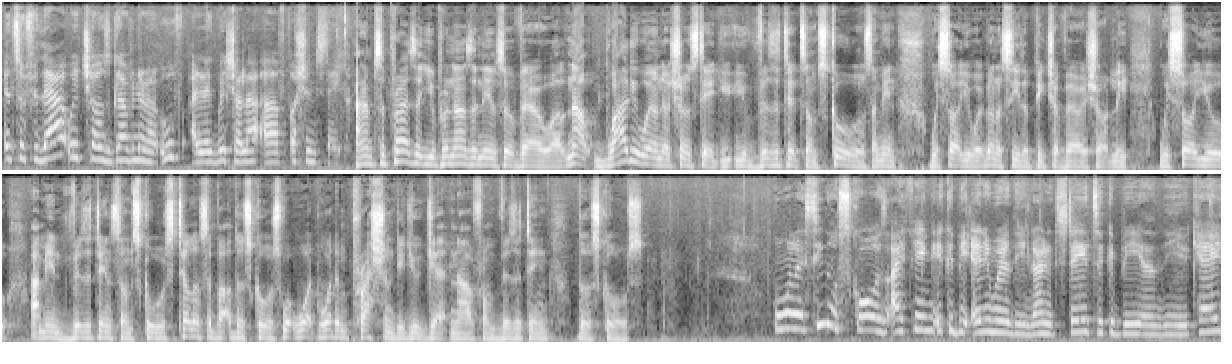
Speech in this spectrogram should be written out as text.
And so for that, we chose Governor Rauf Aregbesola of Osun State. And I'm surprised that you pronounce the name so very well. Now, while you were in Osun State, you, you visited some schools. I mean, we saw you, we're going to see the picture very shortly. We saw you, I mean, visiting some schools. Tell us about the schools. What, what, what impression did you get now from visiting those schools? Well, when I see those schools, I think it could be anywhere in the United States, it could be in the UK,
